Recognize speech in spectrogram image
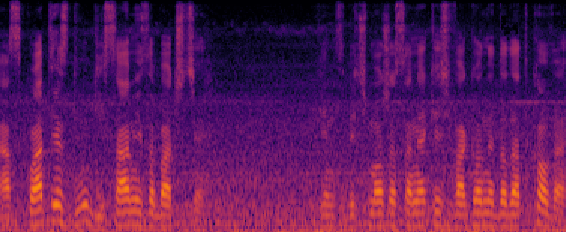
A skład jest długi, sami zobaczcie. Więc być może są jakieś wagony dodatkowe.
